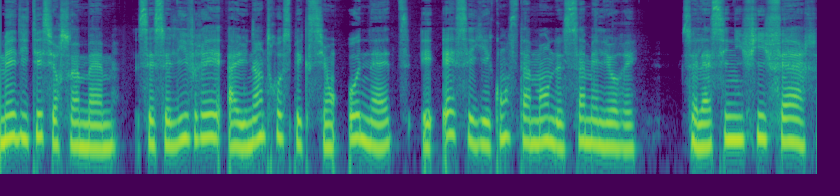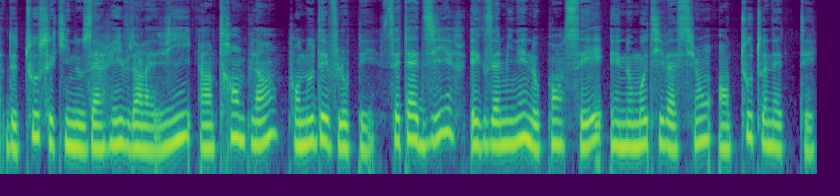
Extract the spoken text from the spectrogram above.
Méditer sur soi-même, c'est se livrer à une introspection honnête et essayer constamment de s'améliorer. Cela signifie faire de tout ce qui nous arrive dans la vie un tremplin pour nous développer, c'est-à-dire examiner nos pensées et nos motivations en toute honnêteté,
